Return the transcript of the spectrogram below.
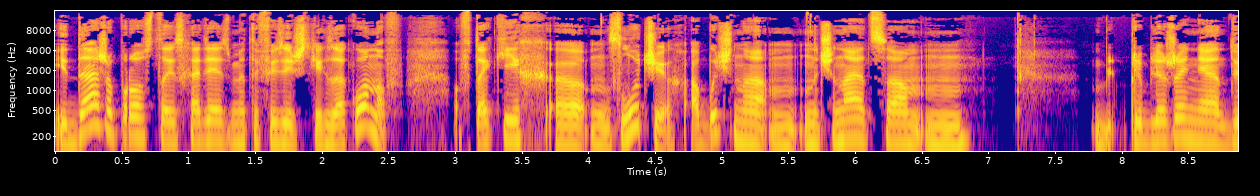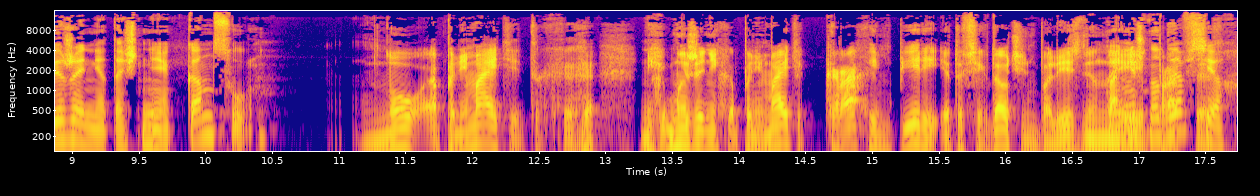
и даже просто исходя из метафизических законов, в таких э, случаях обычно начинается приближение движения, точнее, к концу. Ну, понимаете, так, мы же не понимаете, крах империи это всегда очень болезненный Конечно, процесс. для всех.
